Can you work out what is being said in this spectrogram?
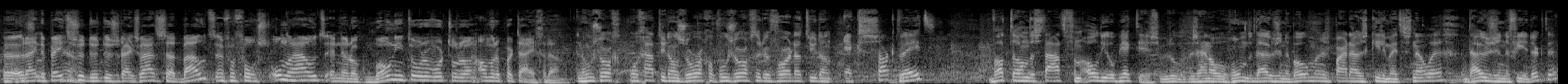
dus, Reiner Petersen, ja. dus Rijkswaterstaat bouwt... en vervolgens onderhoud en dan ook monitoren wordt door een andere partij gedaan. En hoe, zorg, hoe gaat u dan zorgen, of hoe zorgt u ervoor dat u dan exact weet wat dan de staat van al die objecten is. Ik bedoel, we zijn al honderdduizenden bomen, een paar duizend kilometer snelweg, duizenden viaducten.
